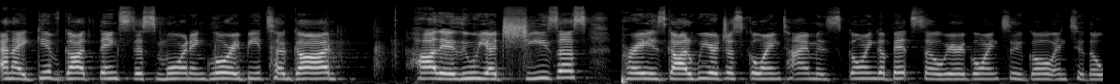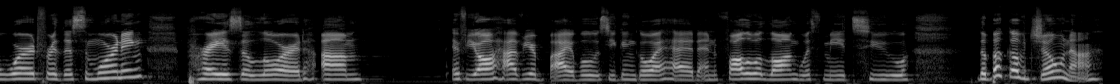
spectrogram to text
And I give God thanks this morning. Glory be to God. Hallelujah, Jesus. Praise God. We are just going, time is going a bit, so we're going to go into the word for this morning. Praise the Lord. Um, if you all have your Bibles, you can go ahead and follow along with me to the book of Jonah.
